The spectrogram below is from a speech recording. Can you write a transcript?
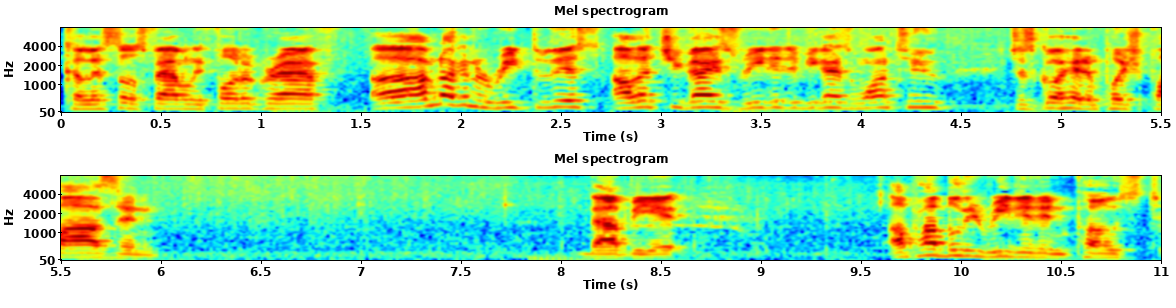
Kaliso's family photograph. Uh, I'm not gonna read through this. I'll let you guys read it if you guys want to. Just go ahead and push pause and that'll be it. I'll probably read it in post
